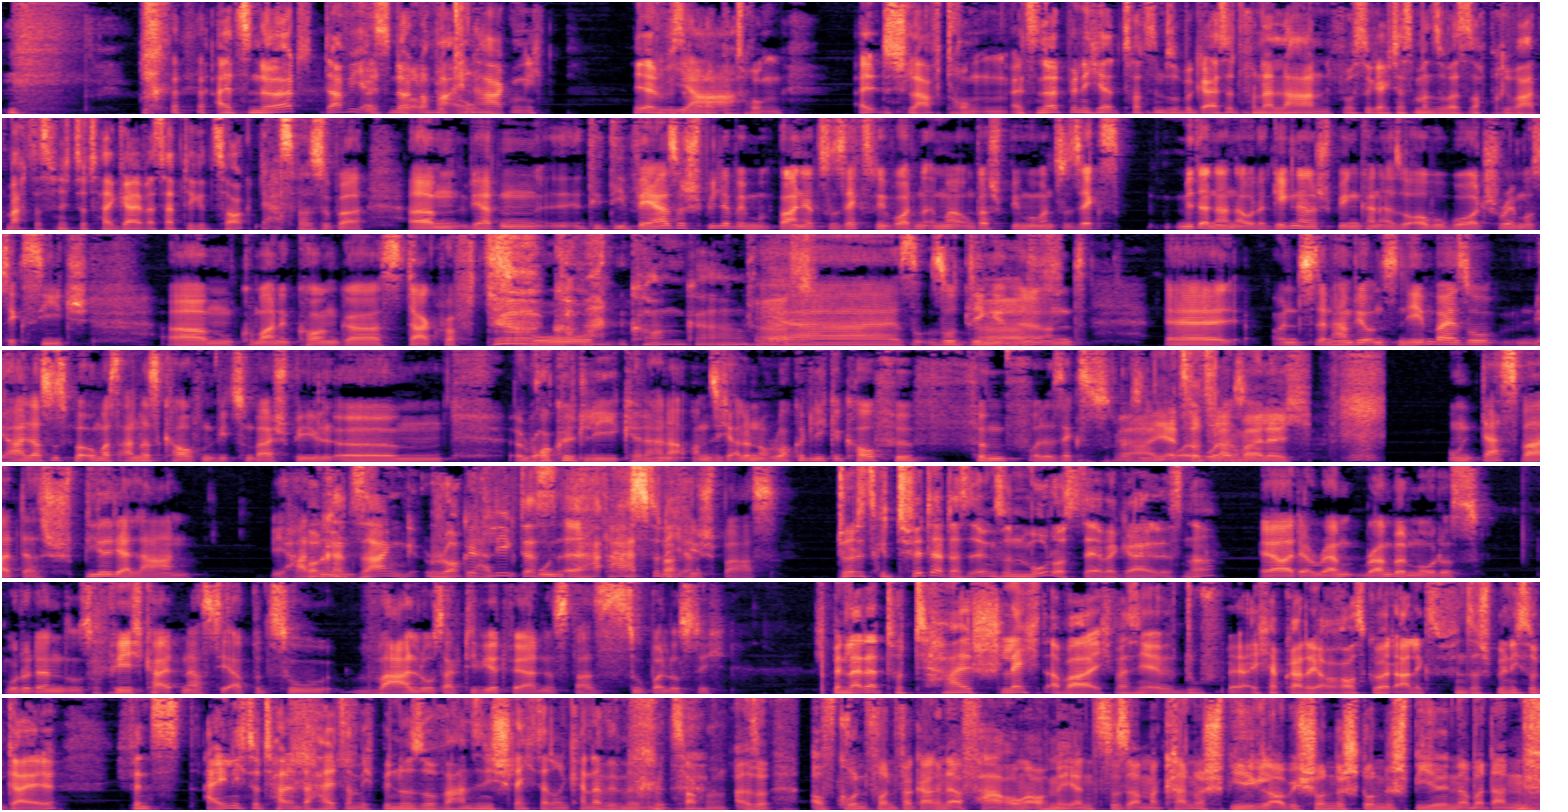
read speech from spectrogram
Als Nerd, darf ich als Nerd noch nochmal betrunken. einhaken? Ich, ja, du bist Ja. immer noch betrunken. Als Schlaftrunken. Als Nerd bin ich ja trotzdem so begeistert von der LAN. Ich wusste gar nicht, dass man sowas noch privat macht. Das finde ich total geil. Was habt ihr gezockt? Ja, es war super. Ähm, wir hatten äh, die diverse Spiele, wir waren ja zu sechs, wir wollten immer irgendwas spielen, wo man zu sechs miteinander oder gegeneinander spielen kann, also Overwatch, Rainbow Six Siege, ähm, Command and Conquer, StarCraft 2. Command Conquer. Ja, so, so Dinge, ne? Und äh, und dann haben wir uns nebenbei so, ja, lass uns mal irgendwas anderes kaufen, wie zum Beispiel ähm, Rocket League. Dann haben sich alle noch Rocket League gekauft für fünf oder sechs Ja, jetzt Euro wird's oder so. langweilig. Und das war das Spiel der LAN. Wir hatten, Wollte gerade sagen, Rocket League, das äh, hast du unfassbar viel nicht. Spaß. Du hattest getwittert, dass irgendein so ein Modus, der aber geil ist, ne? Ja, der Ram Rumble-Modus, wo du dann so Fähigkeiten hast, die ab und zu wahllos aktiviert werden. Das war super lustig. Ich bin leider total schlecht, aber ich weiß nicht, du, ich habe gerade auch rausgehört, Alex, du findest das Spiel nicht so geil. Ich find's eigentlich total unterhaltsam. Ich bin nur so wahnsinnig schlecht da drin. Keiner will mit mir zocken. Also aufgrund von vergangener Erfahrung auch mit Jens zusammen. Man kann das Spiel, glaube ich, schon eine Stunde spielen, aber dann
